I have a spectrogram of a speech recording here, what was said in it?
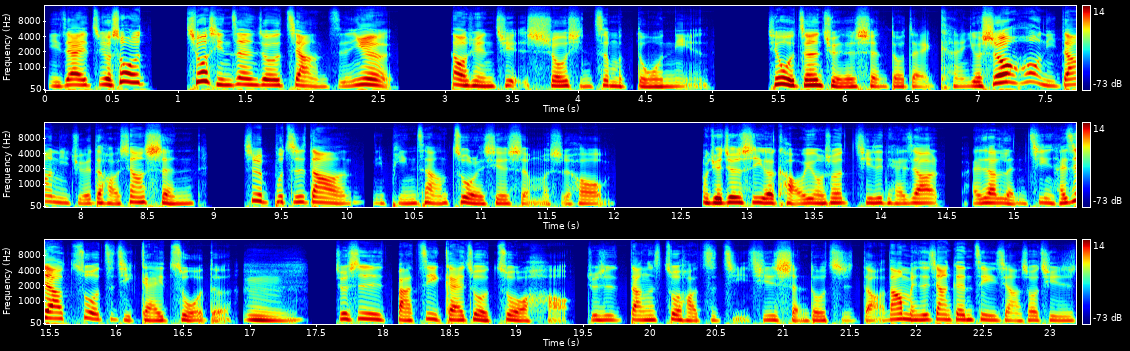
你在有时候修行真的就是这样子，因为道玄修修行这么多年，其实我真的觉得神都在看。有时候你当你觉得好像神是不知道你平常做了些什么时候，我觉得就是一个考验。我说其实你还是要。还是要冷静，还是要做自己该做的。嗯，就是把自己该做做好，就是当做好自己。其实神都知道。当我每次这样跟自己讲的时候，其实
